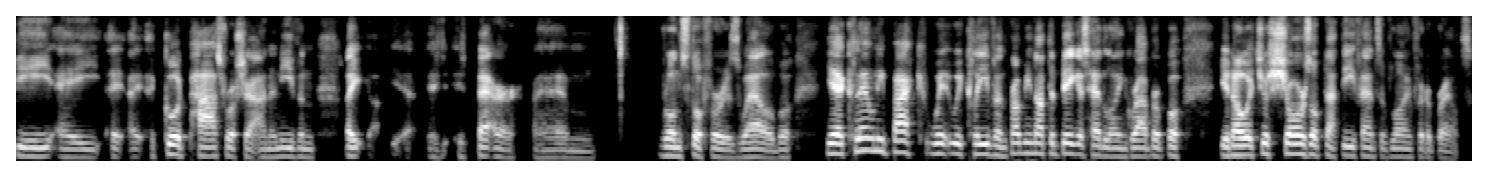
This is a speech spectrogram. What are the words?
be a, a, a good pass rusher and an even like is better um run stuffer as well. But yeah, Clowney back with, with Cleveland, probably not the biggest headline grabber, but you know, it just shores up that defensive line for the Browns.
